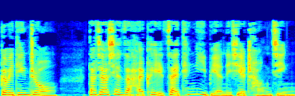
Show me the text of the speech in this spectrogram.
各位听众，大家现在还可以再听一遍那些场景。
